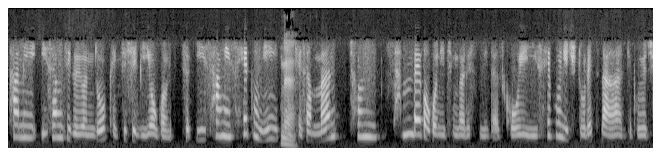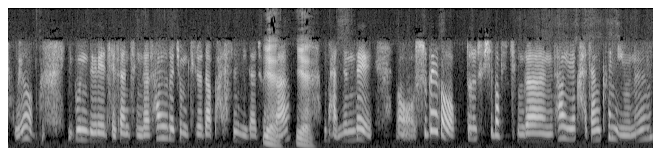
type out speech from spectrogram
3위 이상직 의원도 172억 원. 이 상위 세 분이 네. 재산만 1,300억 원이 증가를 했습니다. 거의 이 세 분이 주도를 했다 이렇게 보여지고요. 이분들의 재산 증가 사유를 좀 들여다봤습니다. 저희가 예, 예. 봤는데 어, 수백억 또는 수십억씩 증가한 사유의 가장 큰 이유는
